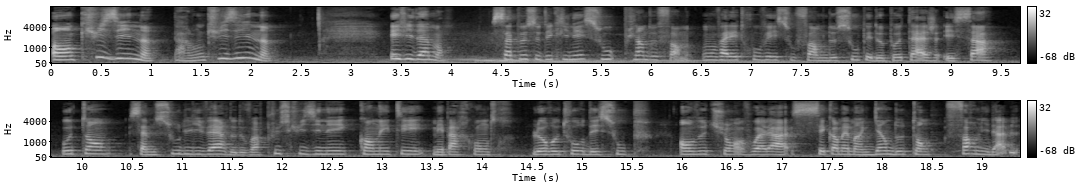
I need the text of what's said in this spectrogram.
en cuisine, parlons cuisine. Évidemment, ça peut se décliner sous plein de formes. On va les trouver sous forme de soupe et de potage et ça, autant ça me saoule l'hiver de devoir plus cuisiner qu'en été, mais par contre, le retour des soupes en veux-tu, en voilà, c'est quand même un gain de temps formidable.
